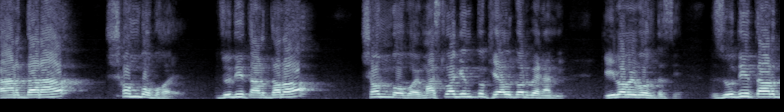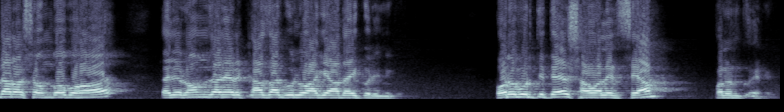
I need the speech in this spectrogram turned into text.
তার দ্বারা সম্ভব হয়। যদি তার দ্বারা সম্ভব হয়। মাসলা কিন্তু খেয়াল করবেন আমি, কীভাবে বলতেছি? যদি তার দ্বারা সম্ভব হয়, তাহলে রমজানের কাজাগুলো আগে আদায় করে নিবে। পরবর্তীতে সওয়ালের শ্যাম পালন করে নেবে।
